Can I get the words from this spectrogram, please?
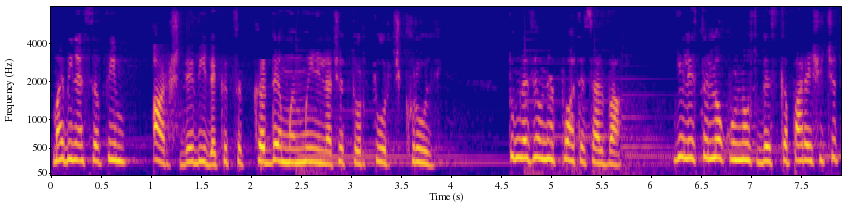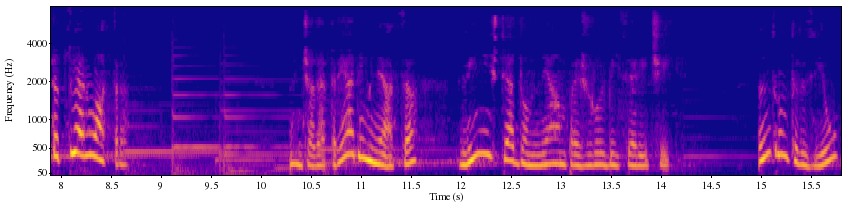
Mai bine să fim arși de vii decât să cădem în mâinile acestor turci cruzi. Dumnezeu ne poate salva. El este locul nostru de scăpare și cetățuia noastră. În cea de-a treia dimineață, liniștea domnea în prejurul bisericii. Într-un târziu,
